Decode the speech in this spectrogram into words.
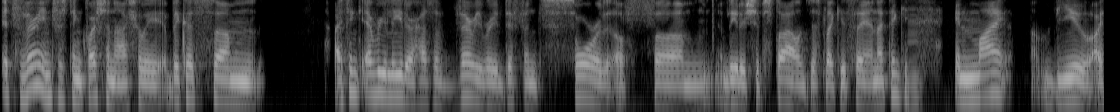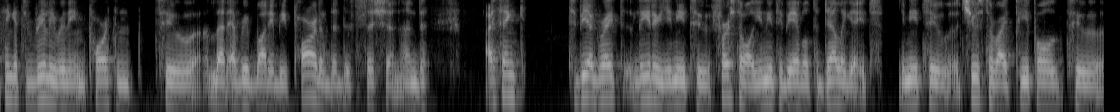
It's a very interesting question, actually, because um, I think every leader has a very, very different sort of um, leadership style, just like you say. And I think, mm. in my view, I think it's really, really important to let everybody be part of the decision. And I think to be a great leader, you need to first of all you need to be able to delegate. You need to choose the right people to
